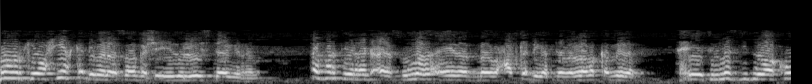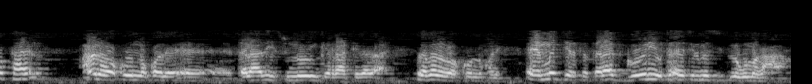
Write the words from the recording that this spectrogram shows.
duhurkii wax yar ka dhimanaa soo gashay iyadoo loo istaagi rabo. Afartii ragcee sunada ahayd waxaad ka dhigatayba laba kamida taxiyatulmasjidna waa kuu tahay waxaana waa kuu noqona salaadihii sunooyinka raatibada ah. Labada waa kuu noqona ee ma jirta salaad gooniyo taxiyatulmasjid lagu magacaabo.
